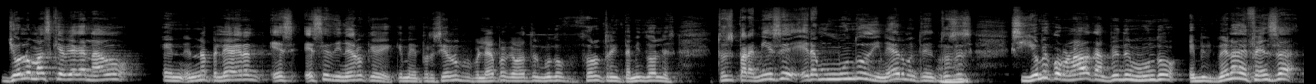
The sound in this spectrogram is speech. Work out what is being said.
yo lo más que había ganado en, en una pelea eran es, ese dinero que, que me ofrecieron por pelear para el campeonato del mundo fueron 30 mil dólares. Entonces, para mí ese era un mundo de dinero. ¿me entiendes? Entonces, si yo me coronaba campeón del mundo, en mi primera defensa,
